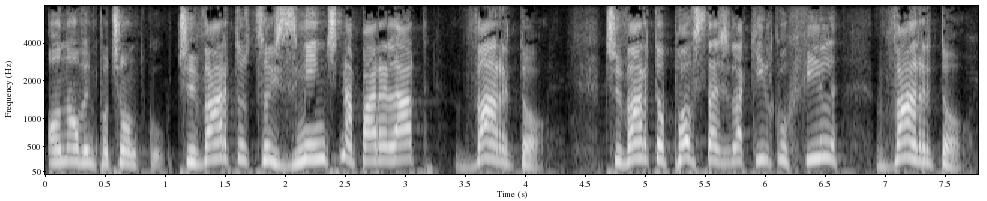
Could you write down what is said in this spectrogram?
o nowym początku. Czy warto coś zmienić na parę lat? Warto. Czy warto powstać dla kilku chwil? Warto.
